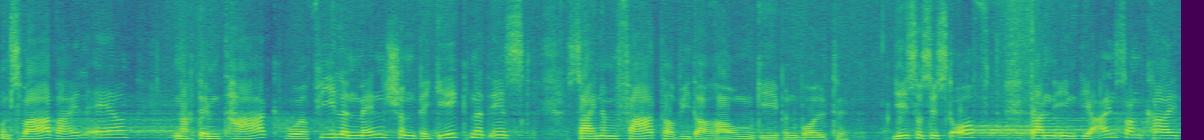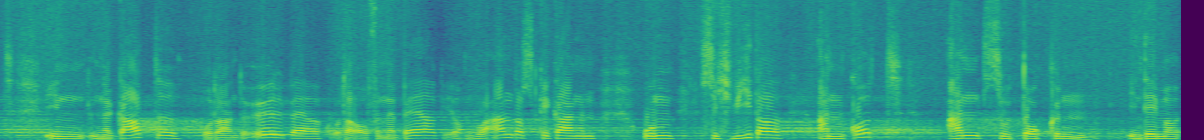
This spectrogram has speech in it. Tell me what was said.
Und zwar, weil er nach dem Tag, wo er vielen Menschen begegnet ist, seinem Vater wieder Raum geben wollte. Jesus ist oft dann in die Einsamkeit, in einen Garten oder an den Ölberg oder auf einen Berg, irgendwo anders gegangen, um sich wieder an Gott anzudocken, indem er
